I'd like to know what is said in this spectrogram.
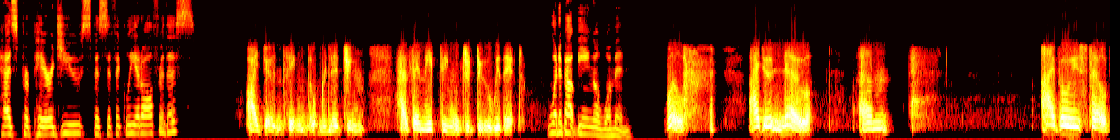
has prepared you specifically at all for this? I don't think that religion has anything to do with it. What about being a woman? Well, I don't know. Um, I've always felt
